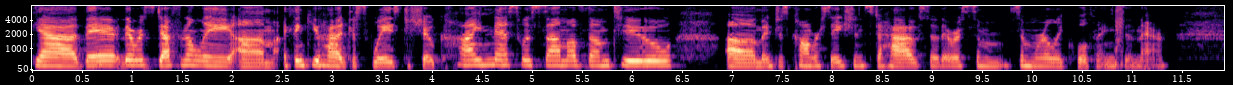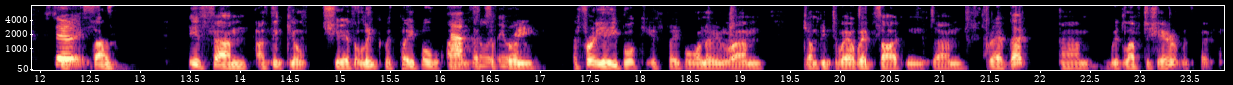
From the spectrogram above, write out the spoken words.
Yeah, there there was definitely um, I think you had just ways to show kindness with some of them too. um, and just conversations to have. So there was some some really cool things in there. So, yeah, so if um, I think you'll share the link with people. Um, that's a free will. a free ebook if people want to um, jump into our website and um, grab that. Um, we'd love to share it with people.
